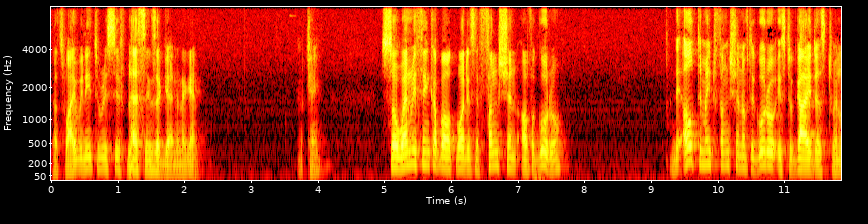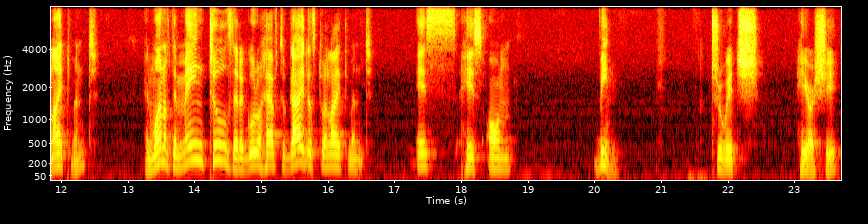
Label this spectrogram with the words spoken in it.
That's why we need to receive blessings again and again. Okay? So when we think about what is the function of a guru, the ultimate function of the guru is to guide us to enlightenment. And one of the main tools that a guru have to guide us to enlightenment is his own being, through which he or she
